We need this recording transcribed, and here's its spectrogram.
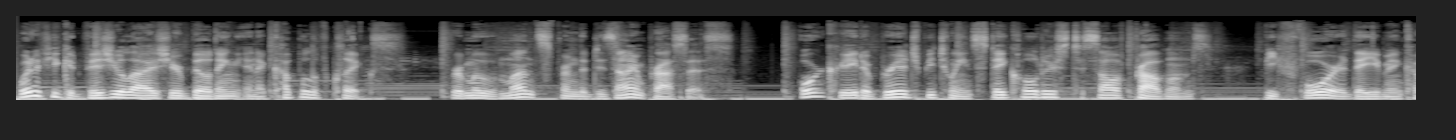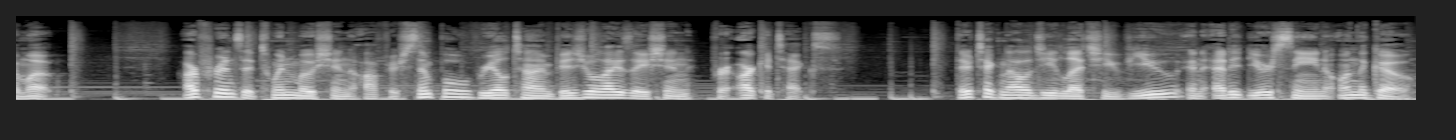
What if you could visualize your building in a couple of clicks, remove months from the design process, or create a bridge between stakeholders to solve problems before they even come up? Our friends at Twinmotion offer simple, real time visualization for architects. Their technology lets you view and edit your scene on the go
